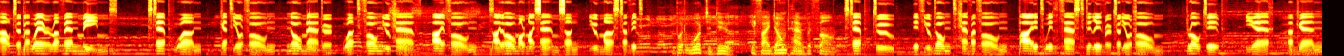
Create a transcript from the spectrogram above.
How to beware of N memes. Step 1. Get your phone, no matter what phone you have, iPhone, Xiaomi or my Samsung, you must have it. But what to do if I don't have a phone? Step 2. If you don't have a phone, buy it with fast deliver to your home. Pro tip. Yeah, again,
